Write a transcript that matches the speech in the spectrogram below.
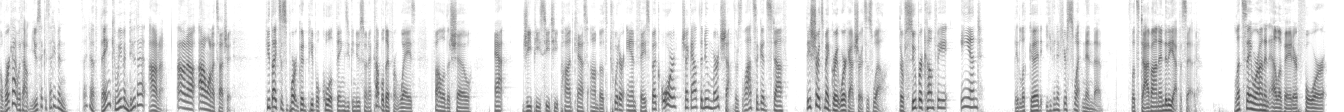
a workout without music, is that even is that even a thing? Can we even do that? I don't know. I don't know. I don't want to touch it. If you'd like to support good people, cool things, you can do so in a couple different ways. Follow the show at GPCT Podcast on both Twitter and Facebook, or check out the new merch shop. There's lots of good stuff. These shirts make great workout shirts as well. They're super comfy and they look good even if you're sweating in them. So let's dive on into the episode. Let's say we're on an elevator for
